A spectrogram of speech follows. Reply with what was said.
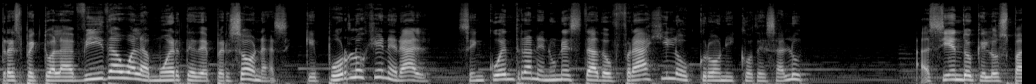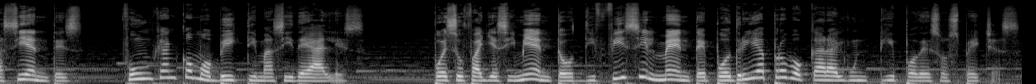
respecto a la vida o a la muerte de personas que por lo general se encuentran en un estado frágil o crónico de salud haciendo que los pacientes funjan como víctimas ideales, pues su fallecimiento difícilmente podría provocar algún tipo de sospechas.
